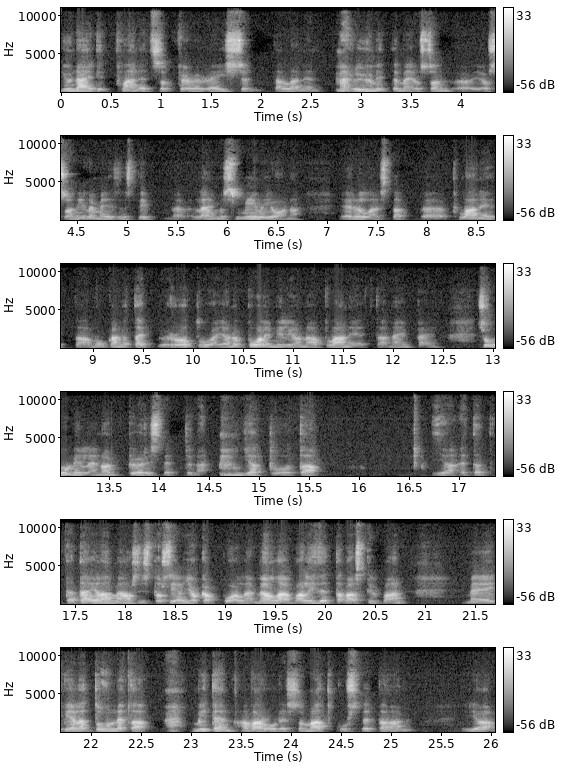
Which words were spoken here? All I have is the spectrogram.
United Planets of Federation, tällainen ryhmittymä, jossa on, jossa on ilmeisesti lähemmäs miljoona erilaista planeettaa mukana, tai rotua, ja noin puoli miljoonaa planeettaa näin päin suunnilleen noin pyöristettynä. Ja, tuota, ja että tätä elämää on siis tosiaan joka puolella, ja me ollaan valitettavasti vaan, me ei vielä tunneta, miten avaruudessa matkustetaan, ja,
